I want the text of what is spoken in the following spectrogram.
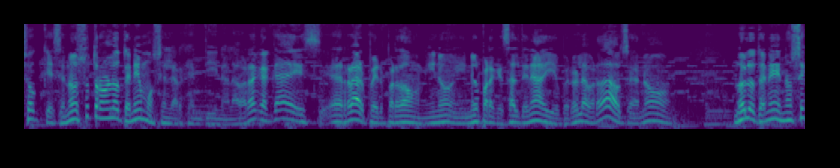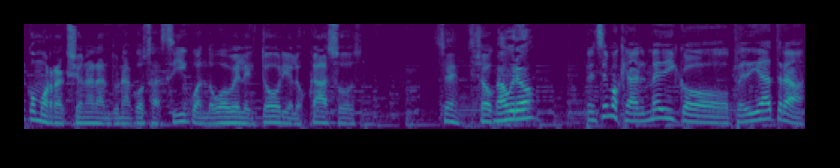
yo qué sé, nosotros no lo tenemos en la Argentina, la verdad que acá es, es raro, pero, perdón, y no, y no es para que salte nadie, pero es la verdad, o sea, no, no lo tenés, no sé cómo reaccionar ante una cosa así cuando vos ves la historia, los casos. Sí. Yo- Mauro, Pensemos que al médico pediatra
